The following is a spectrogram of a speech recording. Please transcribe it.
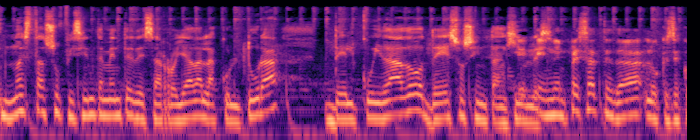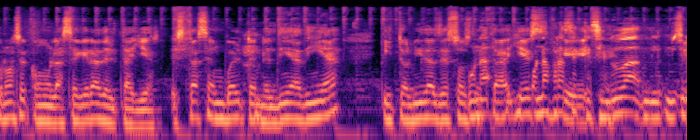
no está suficientemente desarrollada la cultura del cuidado de esos intangibles. En la empresa te da lo que se conoce como la ceguera del taller. Estás envuelto en el día a día y te olvidas de esos una, detalles. Una frase que, que sin duda sí.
